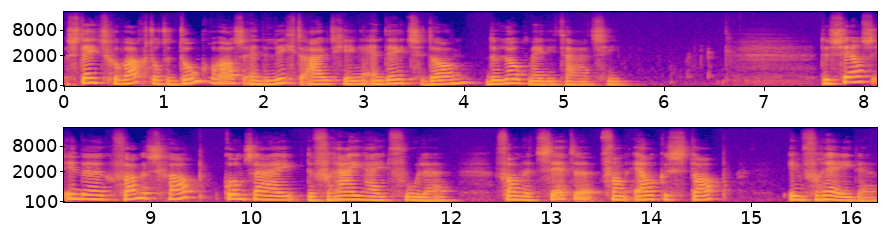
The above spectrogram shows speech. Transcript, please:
steeds gewacht tot het donker was en de lichten uitgingen en deed ze dan de loopmeditatie. Dus zelfs in de gevangenschap kon zij de vrijheid voelen van het zetten van elke stap in vrede.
